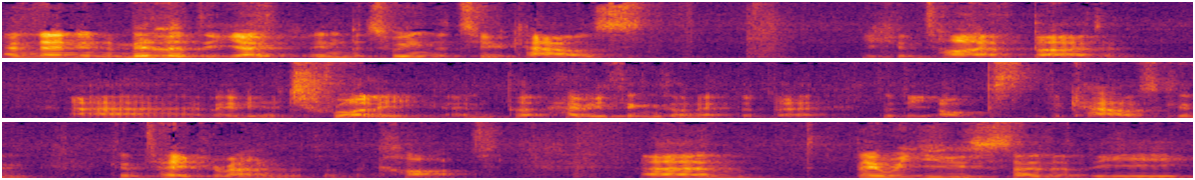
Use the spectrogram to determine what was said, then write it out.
And then in the middle of the yoke, in between the two cows, you can tie a burden, uh, maybe a trolley, and put heavy things on it that the, that the ox, the cows can, can take around with them, the cart. Um, they were used so that the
